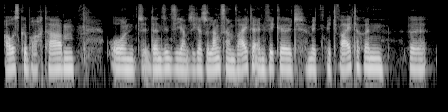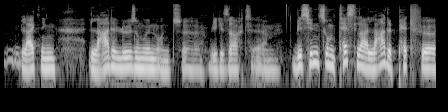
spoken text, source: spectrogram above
rausgebracht haben. Und dann sind sie, haben sich ja so langsam weiterentwickelt mit, mit weiteren äh, Lightning Ladelösungen und äh, wie gesagt, ähm, bis hin zum Tesla Ladepad für,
